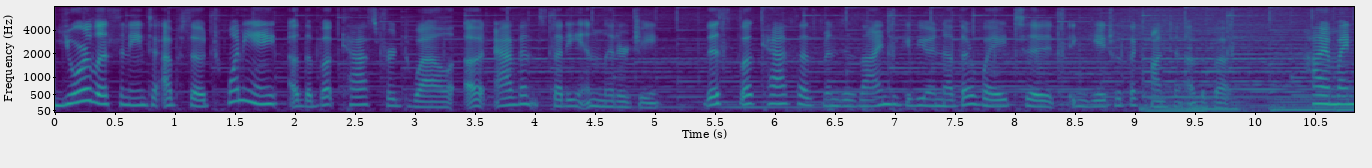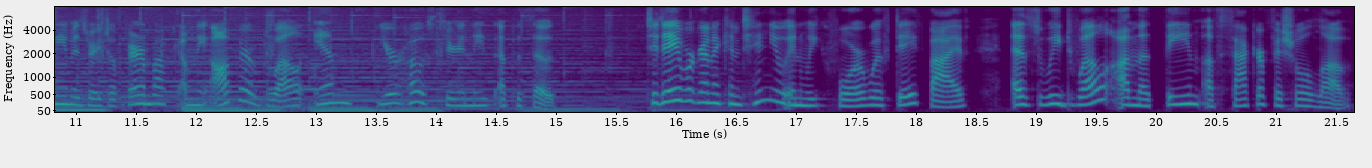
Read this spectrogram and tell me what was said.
You're listening to episode 28 of the Bookcast for Dwell, an Advent study in liturgy. This bookcast has been designed to give you another way to engage with the content of the book. Hi, my name is Rachel Fahrenbach. I'm the author of Dwell and your host during these episodes. Today, we're going to continue in week four with day five as we dwell on the theme of sacrificial love.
